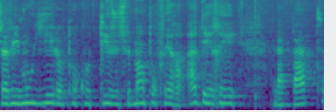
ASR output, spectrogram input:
J'avais mouillé l'autre côté justement pour faire adhérer la pâte.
